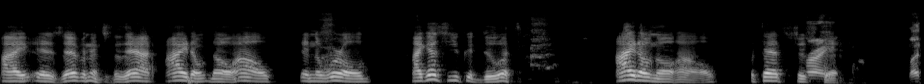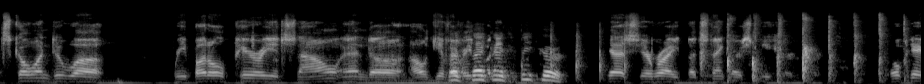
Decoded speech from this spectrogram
I as evidence of that, I don't know how in the world. I guess you could do it. I don't know how, but that's just Right. it. Let's go into uh, rebuttal periods now, and uh, I'll give Let's thank everybody. our speaker. Yes, you're right. Let's thank our speaker. Okay,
